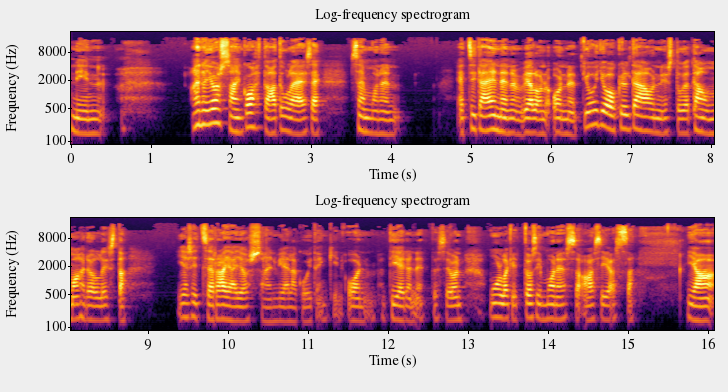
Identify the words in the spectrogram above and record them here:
Niin aina jossain kohtaa tulee se semmoinen että sitä ennen vielä on, on että joo joo, kyllä tämä onnistuu ja tämä on mahdollista. Ja sitten se raja jossain vielä kuitenkin on. Mä tiedän, että se on mullakin tosi monessa asiassa. Ja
